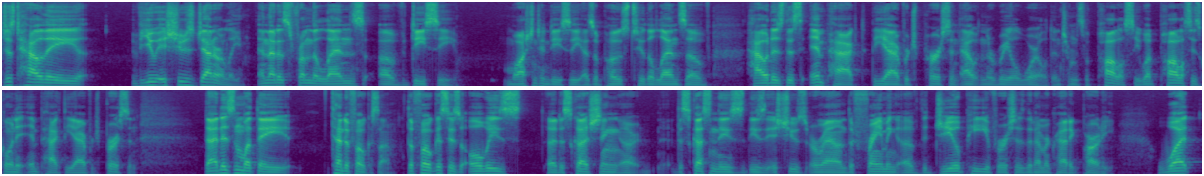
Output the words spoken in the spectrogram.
just how they view issues generally, and that is from the lens of DC, Washington, D.C., as opposed to the lens of how does this impact the average person out in the real world in terms of policy? What policy is going to impact the average person? That isn't what they tend to focus on. The focus is always uh, discussing or discussing these these issues around the framing of the GOP versus the Democratic Party. What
